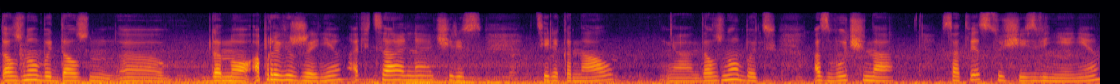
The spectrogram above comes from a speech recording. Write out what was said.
должно быть должен, э, дано опровержение официальное через телеканал, э, должно быть озвучено соответствующие извинения.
